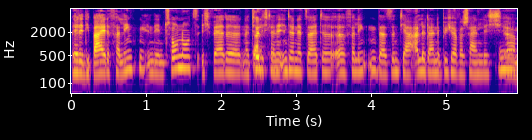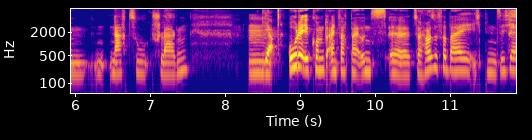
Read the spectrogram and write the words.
Werde die beide verlinken in den Show Notes. Ich werde natürlich Danke. deine Internetseite äh, verlinken. Da sind ja alle deine Bücher wahrscheinlich mhm. ähm, nachzuschlagen. Mm. Ja. Oder ihr kommt einfach bei uns äh, zu Hause vorbei. Ich bin sicher,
